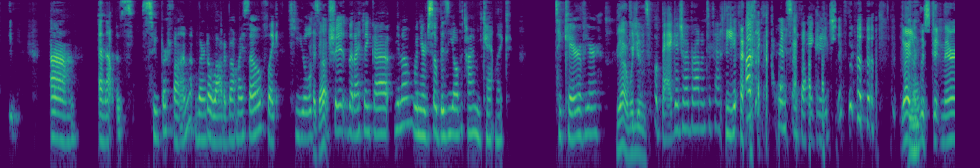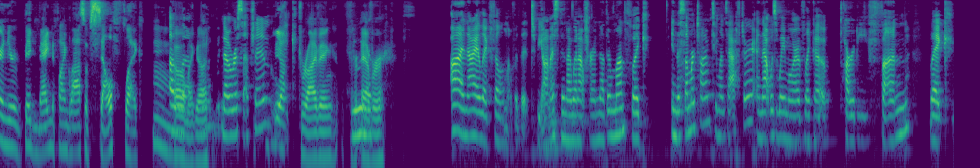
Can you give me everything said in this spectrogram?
um, and that was super fun. Learned a lot about myself, like healed some shit that I think, uh, you know, when you're so busy all the time, you can't like take care of your. Yeah, when you you. see what baggage I brought into tattoo? Yeah, I was like, carrying some baggage. yeah, you're just sitting there in your big magnifying glass of self, like, hmm. Oh my God. No reception. Yeah. Like, Driving forever. Uh, and I like fell in love with it to be honest. And I went out for another month, like in the summertime, two months after, and that was way more of like a party fun, like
